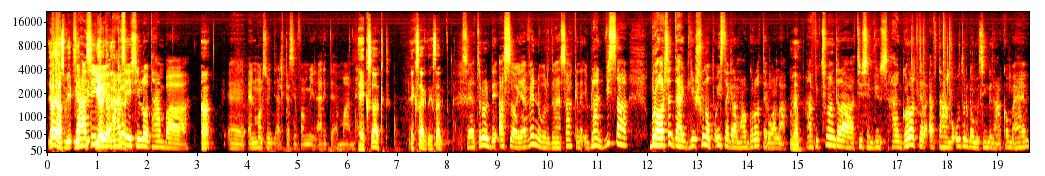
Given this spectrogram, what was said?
ja, ja, alltså vi, Sen han vi, säger vi ju, han säger i sin låt, han bara... Eh, en man som inte älskar sin familj är inte en man. exakt. Exakt, exakt. Så jag tror det, alltså jag vet inte vad de här sakerna, ibland vissa... Bror har du sett den här shunon på Instagram, han gråter och alla. Vem? Han fick 200 000 views. Han gråter efter han var otrogen mot sin gud, han kommer hem.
